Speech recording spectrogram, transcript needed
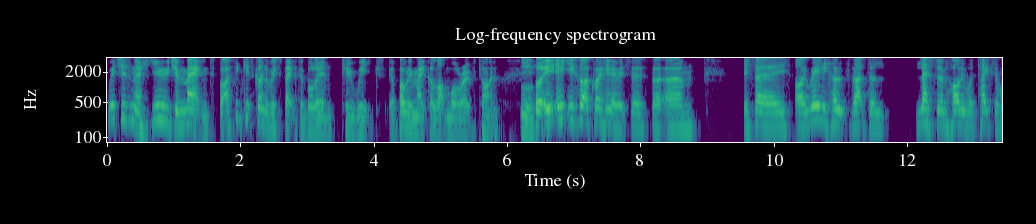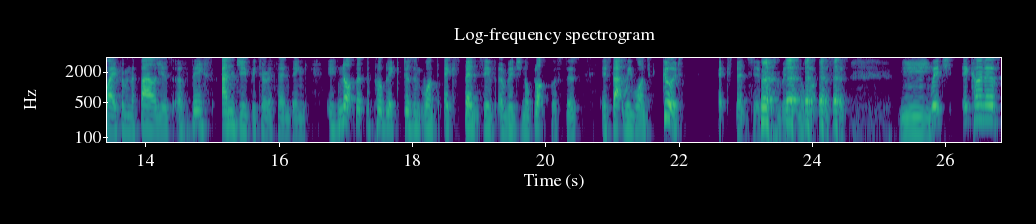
which isn't a huge amount, but I think it's kind of respectable in two weeks. It'll probably make a lot more over time. But he, he's got a quote here. It says that um, it says, "I really hope that the lesson Hollywood takes away from the failures of this and Jupiter Ascending is not that the public doesn't want expensive original blockbusters; it's that we want good, expensive original blockbusters." Which it kind of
